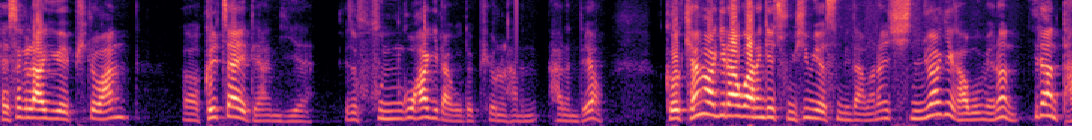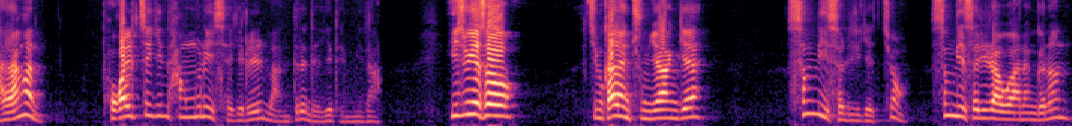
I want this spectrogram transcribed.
해석을 하기 위해 필요한 어, 글자에 대한 이해, 그래서 훈고학이라고도 표현을 하는, 하는데요. 그 경학이라고 하는 게 중심이었습니다만은 신유학에 가보면은 이러한 다양한 포괄적인 학문의 세계를 만들어내게 됩니다. 이 중에서 지금 가장 중요한 게 성리설이겠죠. 성리설이라고 하는 것은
